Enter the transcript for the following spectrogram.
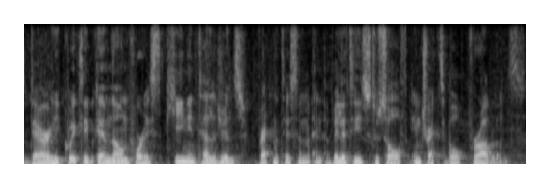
There he quickly became known for his keen intelligence, pragmatism and abilities to solve intractable problems.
